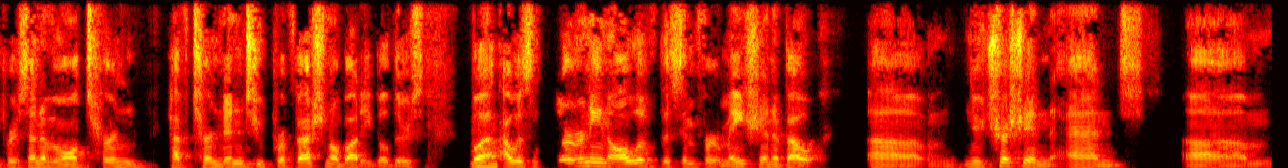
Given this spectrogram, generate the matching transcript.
80% of them all turn, have turned into professional bodybuilders. But mm-hmm. I was learning all of this information about, um, nutrition and, um,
